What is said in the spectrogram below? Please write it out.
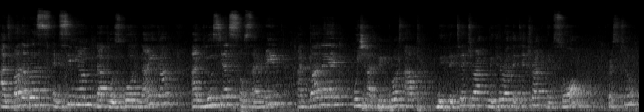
as Barnabas and Simeon, that was called Niger, and Lucius of Cyrene, and Manaen, which had been brought up with the tetrarch, with Herod the tetrarch and Saul. Verse 2.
